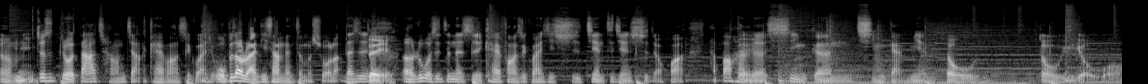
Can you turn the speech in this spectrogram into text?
嗯，就是如果大家常讲的开放式关系，我不知道软体上能怎么说了，但是对，呃，如果是真的是开放式关系实践这件事的话，它包含了性跟情感面都。都有哦，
